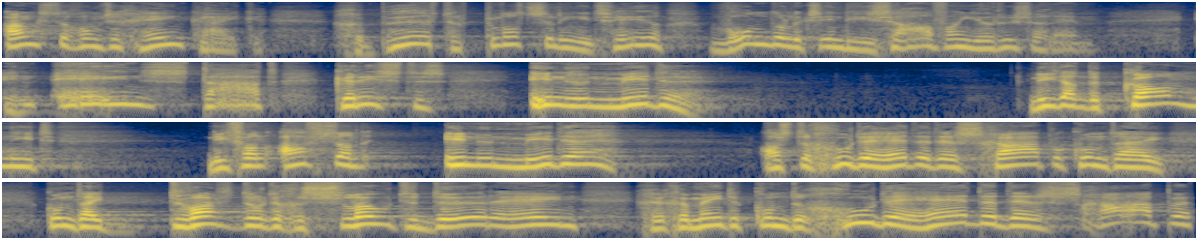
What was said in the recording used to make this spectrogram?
angstig om zich heen kijken, gebeurt er plotseling iets heel wonderlijks in die zaal van Jeruzalem. Ineens staat Christus in hun midden. Niet aan de kant, niet, niet van afstand, in hun midden. Als de goede herder der schapen komt hij, komt hij dwars door de gesloten deuren heen. Gemeente, komt de goede herder der schapen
